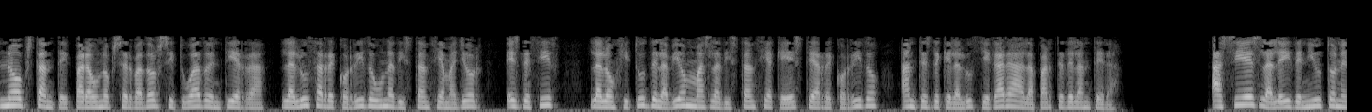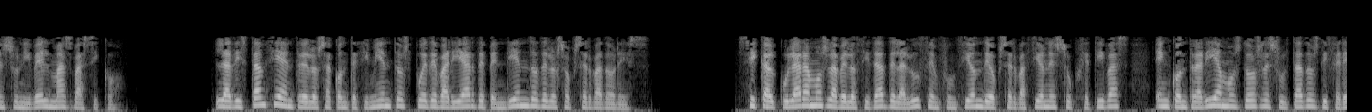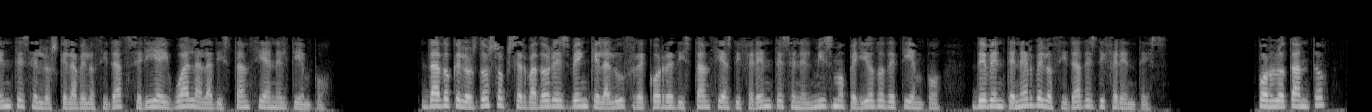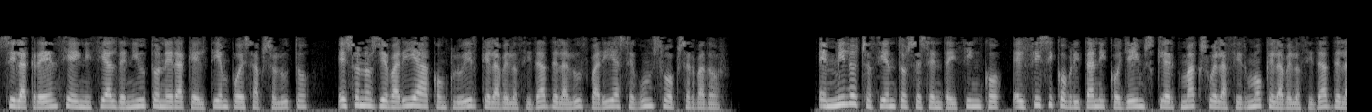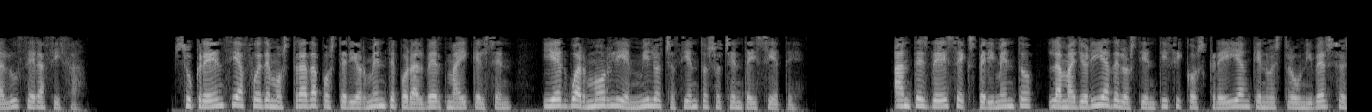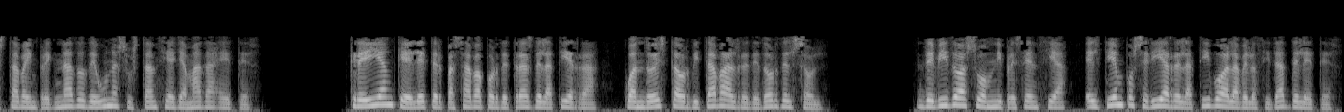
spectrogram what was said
No obstante, para un observador situado en tierra, la luz ha recorrido una distancia mayor, es decir, la longitud del avión más la distancia que éste ha recorrido, antes de que la luz llegara a la parte delantera. Así es la ley de Newton en su nivel más básico. La distancia entre los acontecimientos puede variar dependiendo de los observadores. Si calculáramos la velocidad de la luz en función de observaciones subjetivas, encontraríamos dos resultados diferentes en los que la velocidad sería igual a la distancia en el tiempo. Dado que los dos observadores ven que la luz recorre distancias diferentes en el mismo periodo de tiempo, deben tener velocidades diferentes. Por lo tanto, si la creencia inicial de Newton era que el tiempo es absoluto, eso nos llevaría a concluir que la velocidad de la luz varía según su observador. En 1865, el físico británico James Clerk Maxwell afirmó que la velocidad de la luz era fija. Su creencia fue demostrada posteriormente por Albert Michelson y Edward Morley en 1887. Antes de ese experimento, la mayoría de los científicos creían que nuestro universo estaba impregnado de una sustancia llamada éter. Creían que el éter pasaba por detrás de la Tierra, cuando ésta orbitaba alrededor del Sol. Debido a su omnipresencia, el tiempo sería relativo a la velocidad del éter.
